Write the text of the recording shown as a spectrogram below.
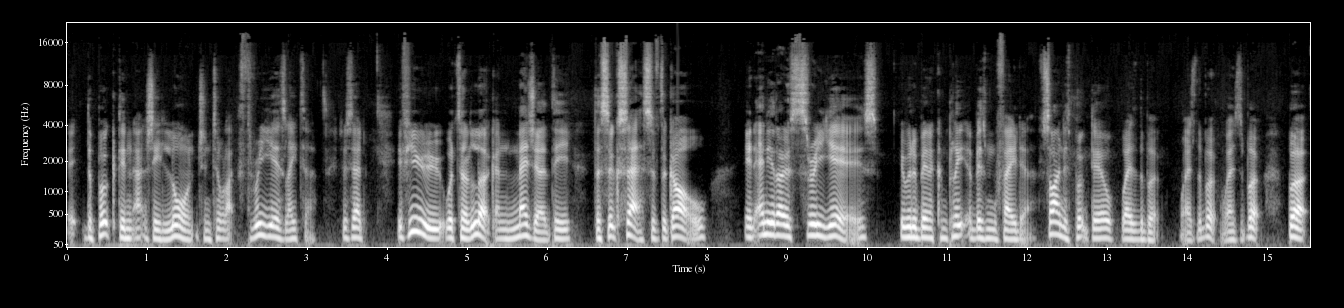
It, the book didn't actually launch until like three years later. So he said, if you were to look and measure the, the success of the goal in any of those three years, it would have been a complete abysmal failure. Signed this book deal, where's the book? Where's the book? Where's the book? But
